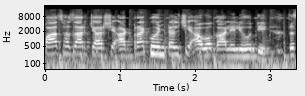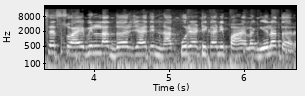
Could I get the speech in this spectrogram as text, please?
पाच हजार चारशे अठरा क्विंटलची आवक आलेली होती. तसेच सोयाबीनला दर जे आहे ते नागपूर या ठिकाणी पाहायला गेलं तर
